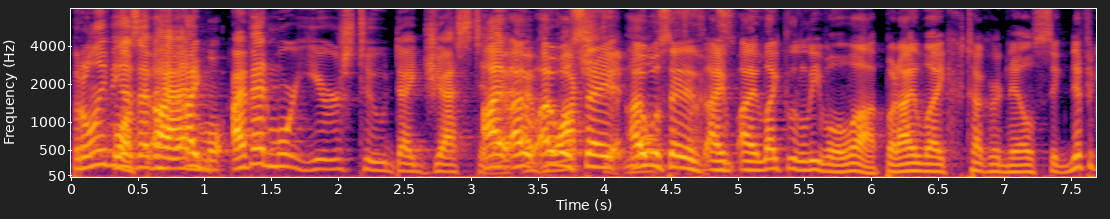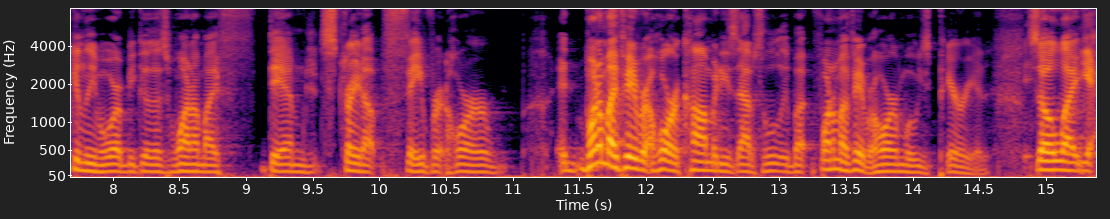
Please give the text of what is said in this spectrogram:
but only because I've had I- I- more, I've had more years to digest it. I, I, I've I will say I will say this I. I like Little Evil a lot, but I like Tucker and Dale significantly more because it's one of my f- damn straight up favorite horror. One of my favorite horror comedies, absolutely, but one of my favorite horror movies, period. So, like, Yeah.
